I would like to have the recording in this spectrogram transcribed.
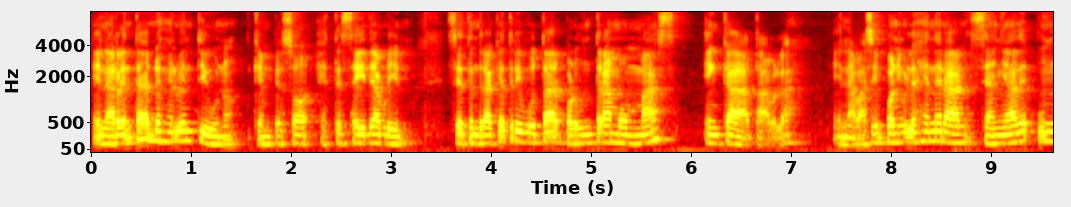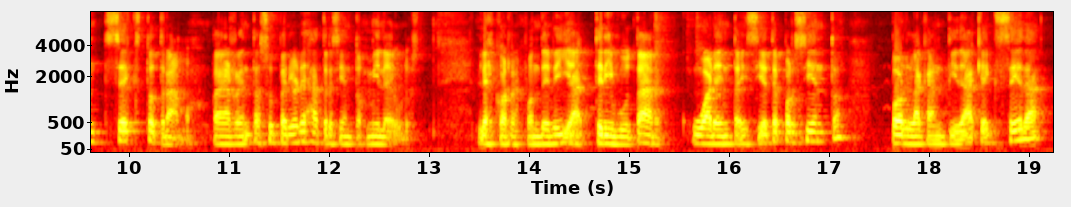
En la renta del 2021, que empezó este 6 de abril, se tendrá que tributar por un tramo más en cada tabla. En la base imponible general se añade un sexto tramo para rentas superiores a 300.000 euros. Les correspondería tributar 47% por la cantidad que exceda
